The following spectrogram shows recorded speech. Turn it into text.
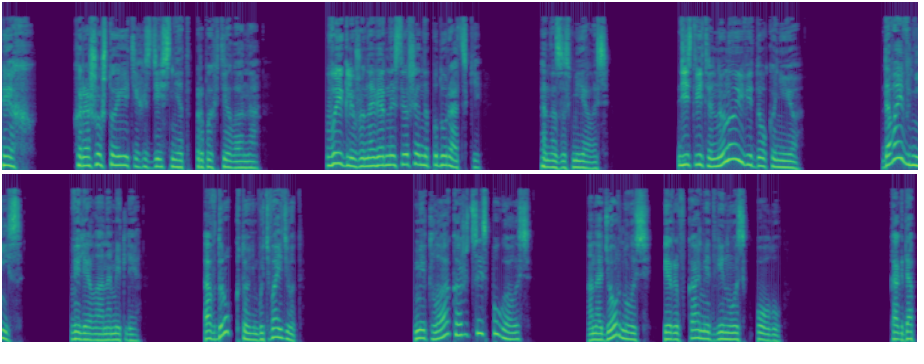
«Эх, хорошо, что этих здесь нет», — пропыхтела она. «Выгляжу, наверное, совершенно по-дурацки». Она засмеялась. «Действительно, ну и видок у нее». «Давай вниз», — велела она метле. «А вдруг кто-нибудь войдет?» Метла, кажется, испугалась. Она дернулась и рывками двинулась к полу. Когда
